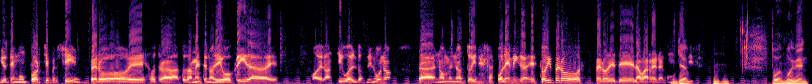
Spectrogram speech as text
yo tengo un Porsche, pues sí, pero es otra totalmente, no digo Brida, es modelo antiguo del 2001. O sea, no, no estoy en esas polémicas, estoy pero pero desde la barrera, como se dice. Pues muy bien.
